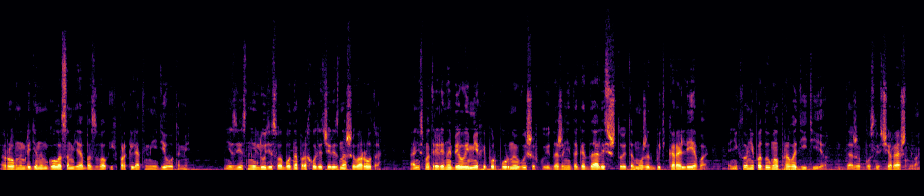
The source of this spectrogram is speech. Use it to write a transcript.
Ровным ледяным голосом я обозвал их проклятыми идиотами. Неизвестные люди свободно проходят через наши ворота. Они смотрели на белый мех и пурпурную вышивку и даже не догадались, что это может быть королева. И никто не подумал проводить ее, даже после вчерашнего.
